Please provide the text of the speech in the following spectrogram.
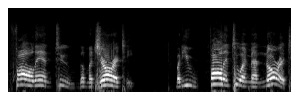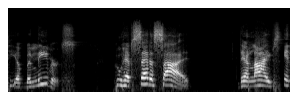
fall into the majority, but you fall into a minority of believers who have set aside their lives in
